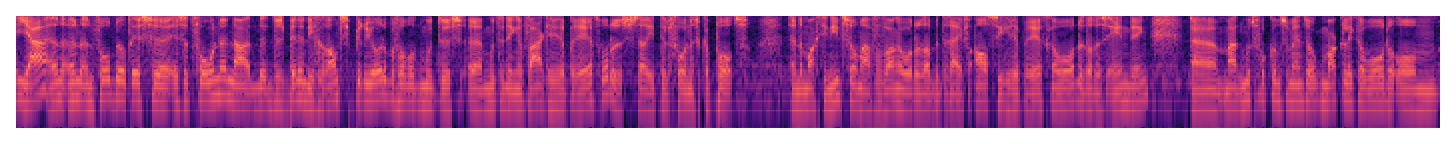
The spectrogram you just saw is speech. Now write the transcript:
ja, een, een, voorbeeld is, uh, is het volgende. Nou, dus binnen die garantieperiode bijvoorbeeld moet dus, uh, moeten dingen vaker gerepareerd worden. Dus stel je telefoon is kapot. En dan mag die niet zomaar vervangen worden door dat bedrijf als die gerepareerd kan worden. Dat is één ding. Uh, maar het moet voor consumenten ook makkelijker worden om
